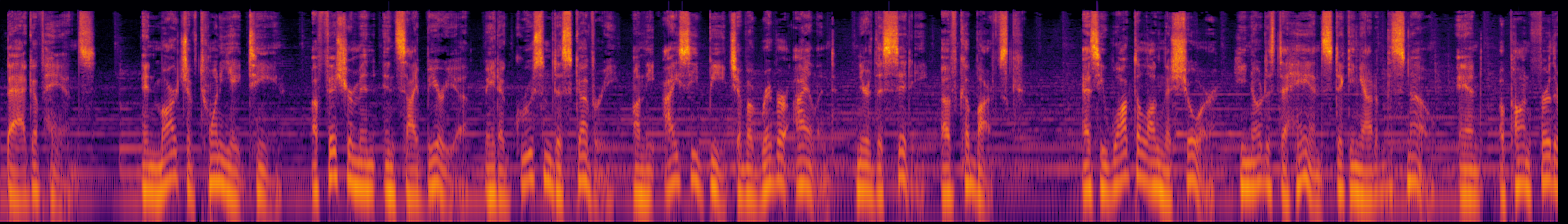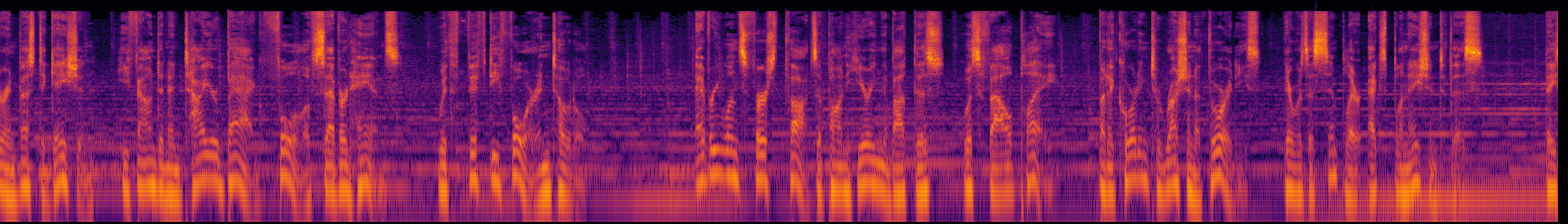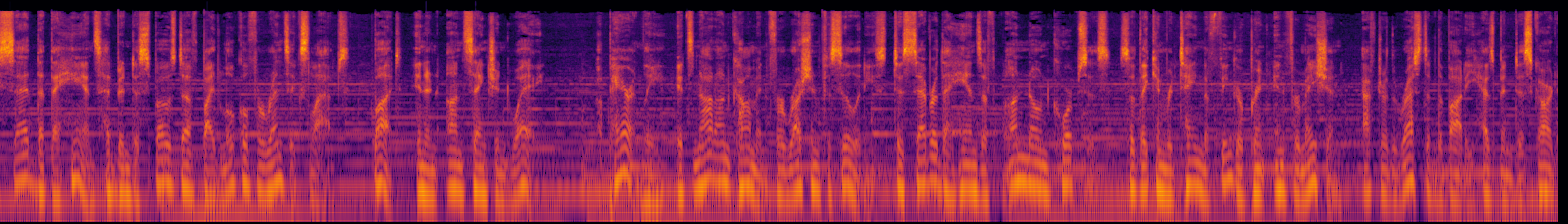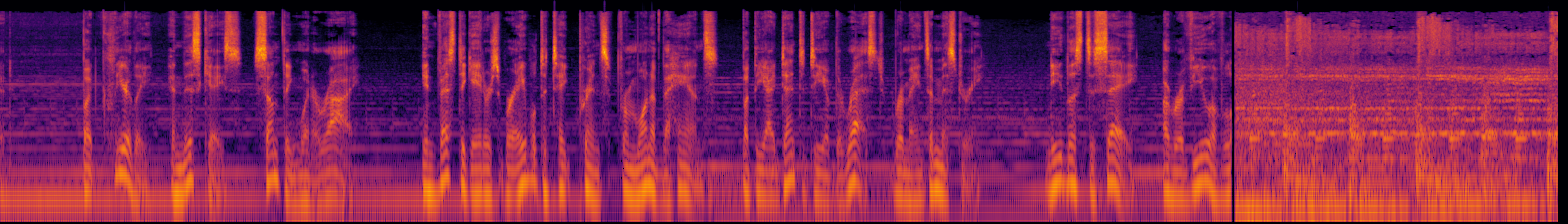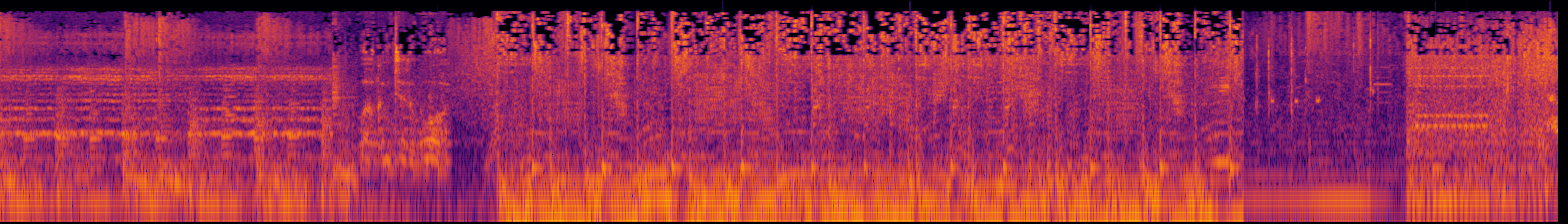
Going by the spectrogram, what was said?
Bag of Hands. In March of 2018, a fisherman in Siberia made a gruesome discovery on the icy beach of a river island near the city of Khabarovsk. As he walked along the shore, he noticed a hand sticking out of the snow, and upon further investigation, he found an entire bag full of severed hands, with 54 in total. Everyone's first thoughts upon hearing about this was foul play, but according to Russian authorities, there was a simpler explanation to this. They said that the hands had been disposed of by local forensics labs, but in an unsanctioned way. Apparently, it's not uncommon for Russian facilities to sever the hands of unknown corpses so they can retain the fingerprint information after the rest of the body has been discarded. But clearly, in this case, something went awry. Investigators were able to take prints from one of the hands, but the identity of the rest remains a mystery. Needless to say, a review of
